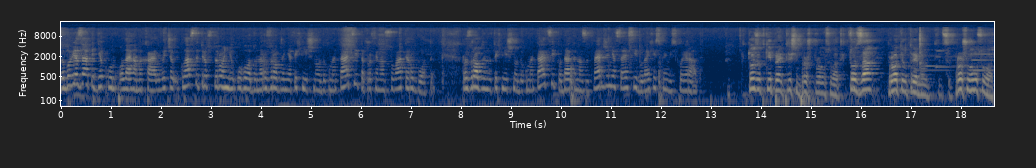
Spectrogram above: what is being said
Зобов'язати дякун Олега Михайловича укласти трьохсторонню угоду на розроблення технічної документації та профінансувати роботи. Розроблену технічну документацію подати на затвердження сесії Болехівської міської ради. Хто за такий проект рішення, прошу проголосувати. Хто за, проти, утримався. Прошу голосувати.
